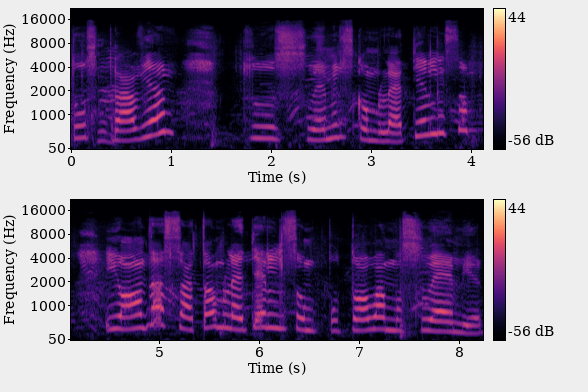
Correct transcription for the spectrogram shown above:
Tu spravljam tu svemirskom letjelicom i onda sa tom letjelicom putovam u svemir.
